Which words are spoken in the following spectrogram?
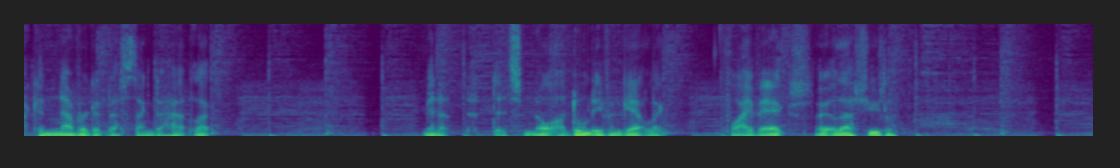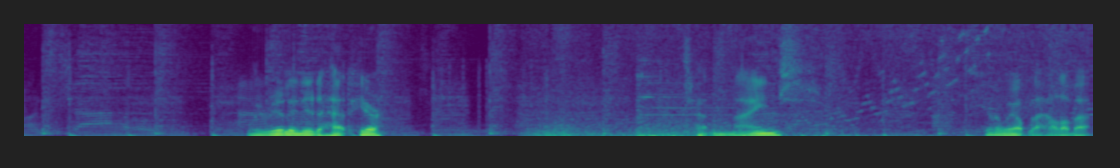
I can never get this thing to hit, like... I mean, it, it's not... I don't even get, like, 5x out of this, usually. We really need a hit here It's hitting nines. Get away up the hill a bit.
